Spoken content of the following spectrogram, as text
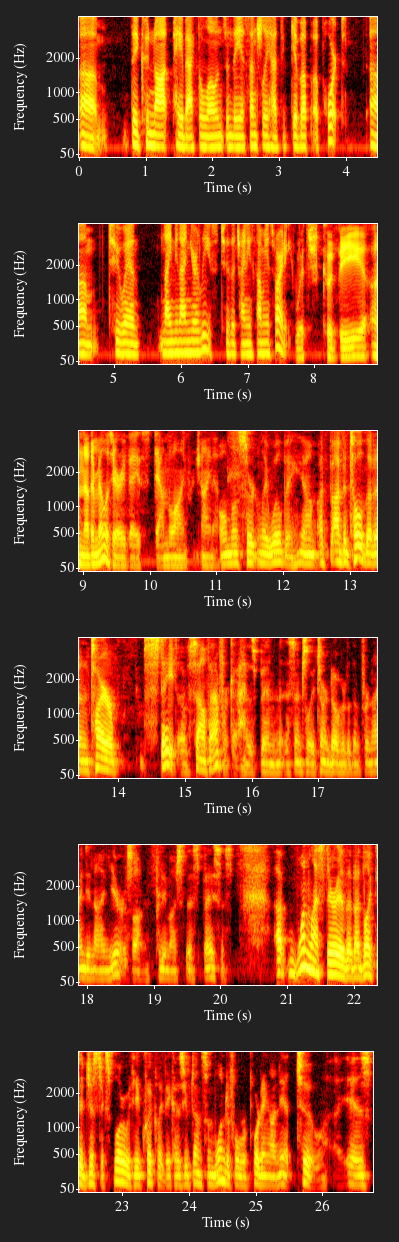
um, they could not pay back the loans and they essentially had to give up a port um, to a 99 year lease to the Chinese Communist Party. Which could be another military base down the line for China. Almost certainly will be. Yeah. I've, I've been told that an entire state of South Africa has been essentially turned over to them for 99 years on pretty much this basis. Uh, one last area that I'd like to just explore with you quickly because you've done some wonderful reporting on it too is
